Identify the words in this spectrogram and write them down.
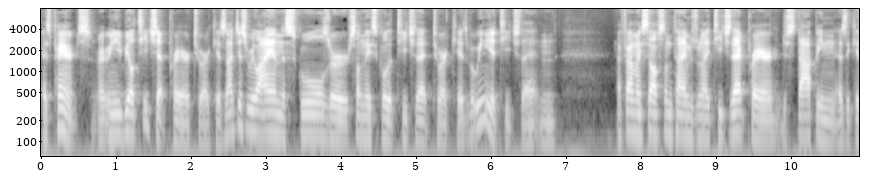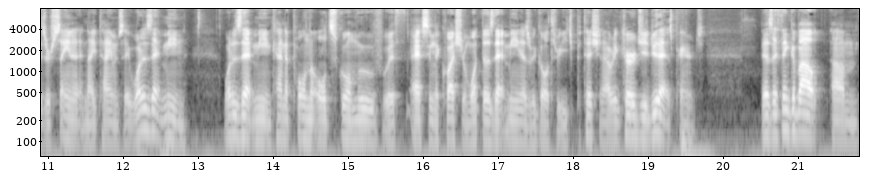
as parents, right, we need to be able to teach that prayer to our kids, not just rely on the schools or Sunday school to teach that to our kids, but we need to teach that. And I find myself sometimes when I teach that prayer, just stopping as the kids are saying it at nighttime and say, What does that mean? What does that mean? Kind of pulling the old school move with asking the question, What does that mean as we go through each petition? I would encourage you to do that as parents. As I think about um,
